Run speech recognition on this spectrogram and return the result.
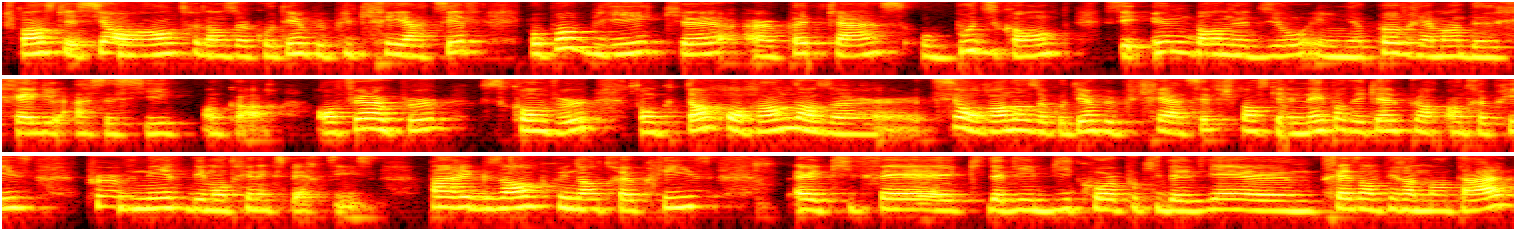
je pense que si on rentre dans un côté un peu plus créatif, il ne faut pas oublier qu'un podcast, au bout du compte, c'est une borne audio et il n'y a pas vraiment de règles associées encore. On fait un peu ce qu'on veut. Donc, tant qu'on rentre dans un, si on rentre dans un côté un peu plus créatif, je pense que n'importe quelle entreprise peut venir démontrer une expertise. Par exemple, une entreprise euh, qui fait, qui devient B Corp ou qui devient euh, très environnementale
